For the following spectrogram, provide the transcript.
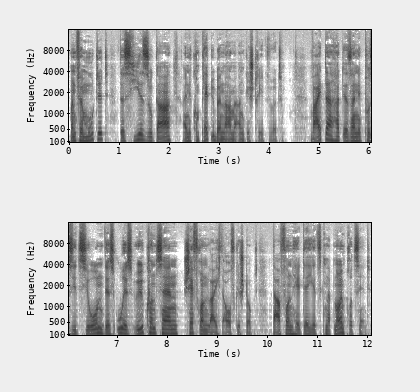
Man vermutet, dass hier sogar eine Komplettübernahme angestrebt wird. Weiter hat er seine Position des US-Ölkonzern Chevron leicht aufgestockt. Davon hält er jetzt knapp neun Prozent.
